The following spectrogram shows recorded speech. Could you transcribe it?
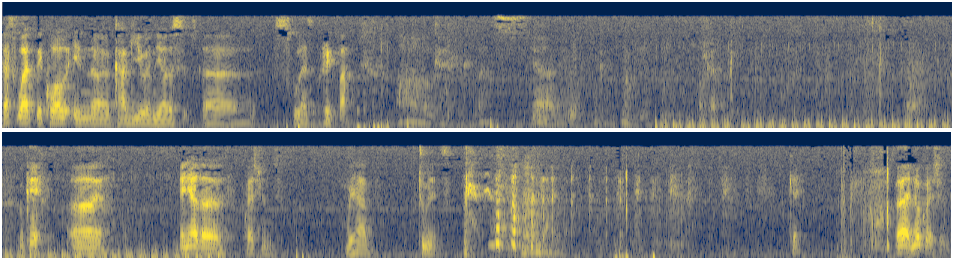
That's what they call in uh, Kagyu and the other uh, school as Rigpa. Oh, okay. Yeah, okay. Okay. Okay. Uh, any other questions? We have two minutes. okay. All right, no questions.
